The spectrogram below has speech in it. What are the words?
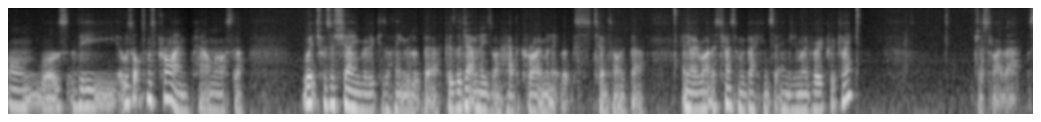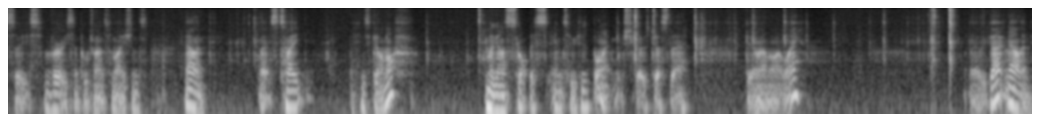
on was the, it was Optimus Prime Power Master which was a shame really because I think it would look better because the Japanese one had the chrome and it looks 10 times better. Anyway, right, let's transform it back into engine mode very quickly. Just like that. so it's very simple transformations. Now then, let's take his gun off. And we're going to slot this into his bonnet, which goes just there. Get around the right way. There we go. Now then,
